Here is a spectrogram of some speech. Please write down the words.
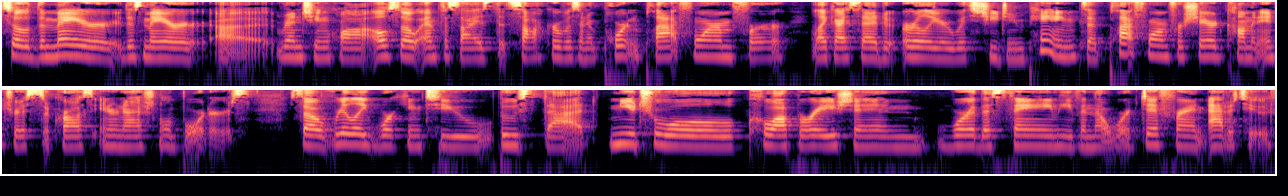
so the mayor, this mayor, uh, Ren Qinghua, also emphasized that soccer was an important platform for, like I said earlier with Xi Jinping, it's a platform for shared common interests across international borders. So really working to boost that mutual cooperation, we're the same even though we're different attitude.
